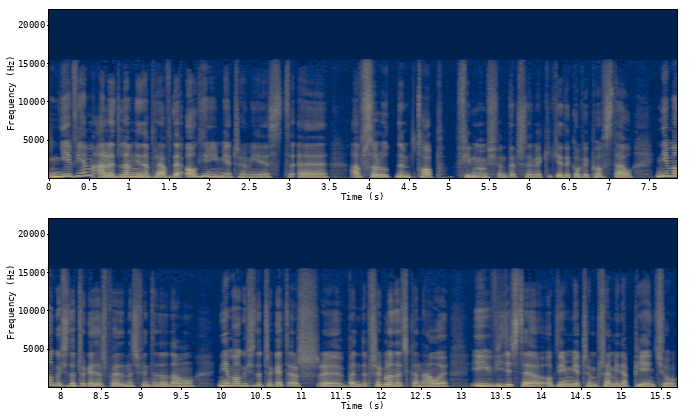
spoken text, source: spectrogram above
nie wiem, ale dla mnie naprawdę Ogniem i Mieczem jest e, absolutnym top filmem świątecznym, jaki kiedykolwiek powstał. Nie mogę się doczekać, aż pojadę na święta do domu. Nie mogę się doczekać, aż e, będę przeglądać kanały i widzieć te Ogniem Mieczem przynajmniej na pięciu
